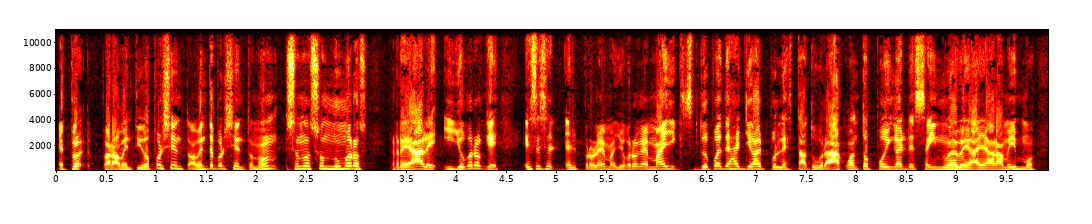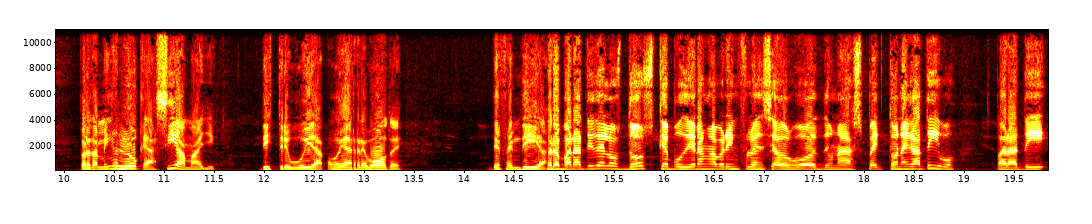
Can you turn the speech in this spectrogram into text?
Es per- Pero a 22%, a 20%, no, esos no son números reales. Y yo creo que ese es el, el problema. Yo creo que Magic, si tú puedes dejar llevar por la estatura, ah, ¿cuántos point guard de 6-9 hay ahora mismo? Pero también es lo que hacía Magic. Distribuida, cogía rebote, defendía. Pero para ti, de los dos que pudieran haber influenciado el juego de un aspecto negativo, para ti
